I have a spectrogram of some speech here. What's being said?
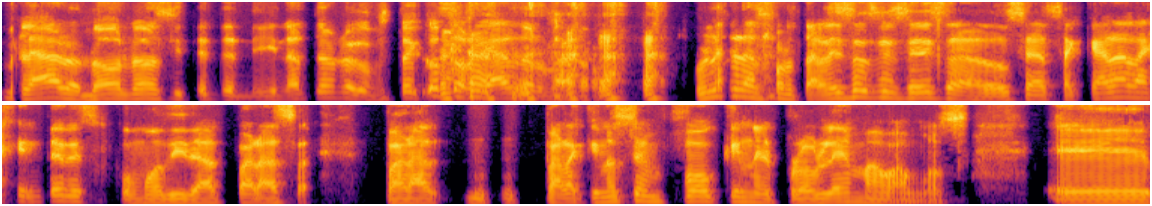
Claro, no, no, sí te entendí. No te preocupes, estoy cotorreando, hermano. Una de las fortalezas es esa, o sea, sacar a la gente de su comodidad para, para, para que no se enfoque en el problema, vamos. Eh,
